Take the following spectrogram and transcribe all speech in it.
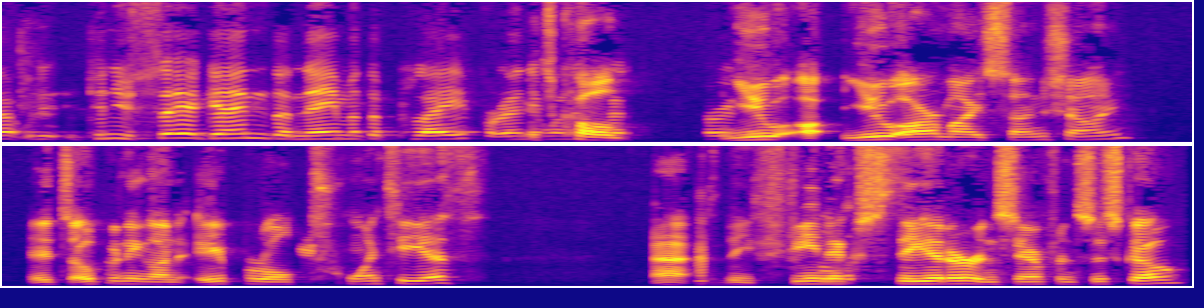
That would, can you say again the name of the play for anyone? It's called hasn't heard it? You Are, You Are My Sunshine. It's opening on April 20th at the Phoenix Theater in San Francisco.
